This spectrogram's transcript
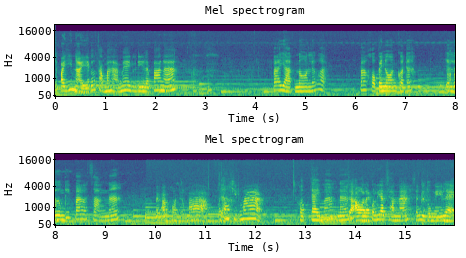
จะไปที่ไหนอะก็กลับมาหาแม่อยู่ดีแหละป้านะ ป้าอยากนอนแล้วอะป้าขอไปนอนก่อนนะ อย่าลืมที่ป้าสั่งนะ ไปพักผ่อนเถอะป้า ไม่จ้ะต้องคิดมาก ขอบใจมากนะ จะเอาอะไรก็เรียกฉันนะ ฉันอยู่ตรงนี้แหละ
